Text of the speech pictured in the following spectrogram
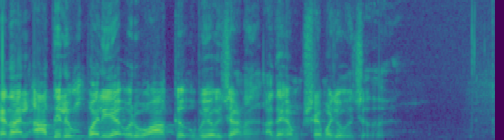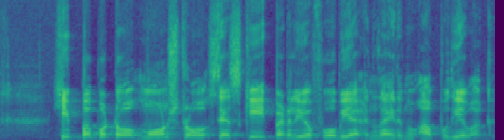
എന്നാൽ അതിലും വലിയ ഒരു വാക്ക് ഉപയോഗിച്ചാണ് അദ്ദേഹം ക്ഷമ ചോദിച്ചത്. ഹിപ്പപ്പൊട്ടോ മോൺസ്ട്രോ സെസ്കി പെഡലിയോ ഫോബിയ എന്നതായിരുന്നു ആ പുതിയ വാക്ക്.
